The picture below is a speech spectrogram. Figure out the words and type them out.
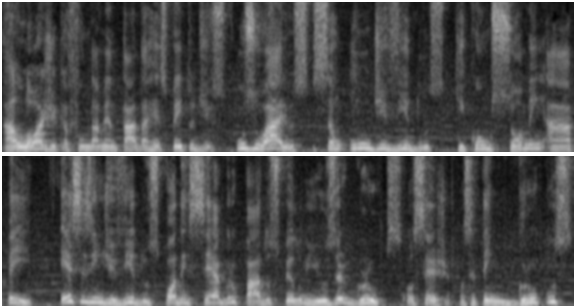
a lógica fundamentada a respeito disso. Usuários são indivíduos que consomem a API. Esses indivíduos podem ser agrupados pelo user groups, ou seja, você tem grupos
